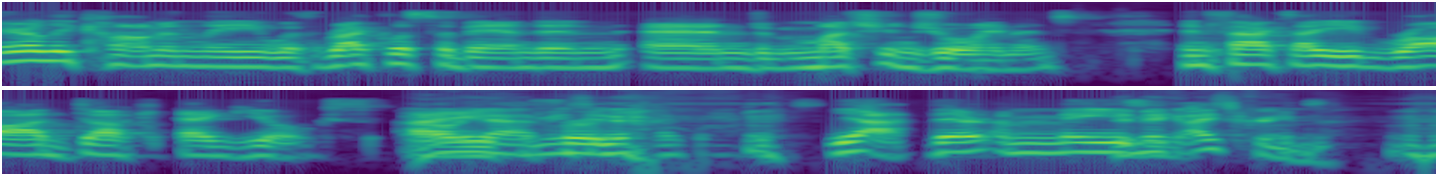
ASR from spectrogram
fairly commonly with reckless abandon and much enjoyment. In fact, I eat raw duck egg yolks. Oh I yeah, me too. yeah, they're amazing. They make ice cream.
